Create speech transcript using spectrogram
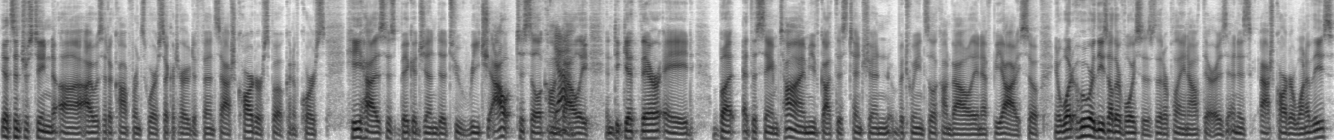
Yeah, it's interesting. Uh, I was at a conference where Secretary of Defense Ash Carter spoke, and of course, he has his big agenda to reach out to Silicon yeah. Valley and to get their aid. But at the same time, you've got this tension between Silicon Valley and FBI so, you know, what who are these other voices that are playing out there? Is and is Ash Carter one of these?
